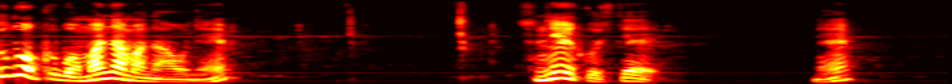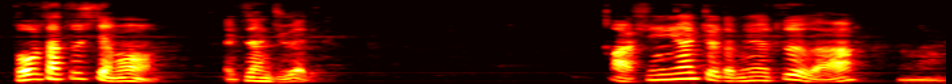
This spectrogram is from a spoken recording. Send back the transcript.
くぼくぼまなまなをね、スネークして、ね、盗撮しても、閲覧10やで。あ、新やっちゅうとミュウツーがうん。ま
